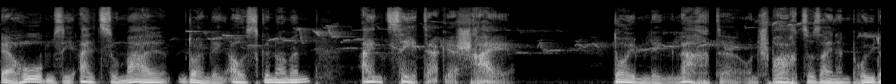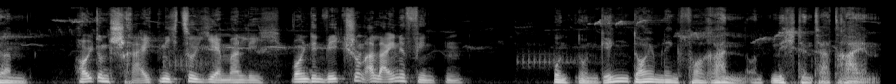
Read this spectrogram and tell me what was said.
erhoben sie allzumal, Däumling ausgenommen, ein Zetergeschrei. Däumling lachte und sprach zu seinen Brüdern Heut und schreit nicht so jämmerlich, wollen den Weg schon alleine finden. Und nun ging Däumling voran und nicht hinterdrein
